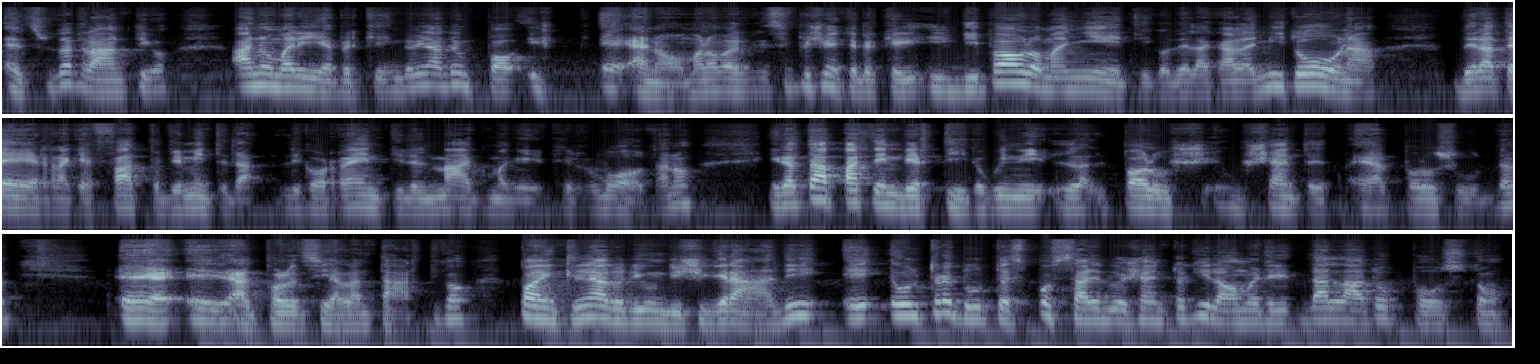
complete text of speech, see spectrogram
è il Sud Atlantico, anomalia perché, indovinate un po', il, è anomalo, semplicemente perché il dipolo magnetico della calamitona della Terra, che è fatto ovviamente dalle correnti del magma che, che ruotano, in realtà a parte è invertito, quindi la, il polo usc- uscente è al polo sud, eh, al polo, sì, all'Antartico, poi è inclinato di 11 gradi e, e oltretutto è spostato 200 km dal lato opposto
